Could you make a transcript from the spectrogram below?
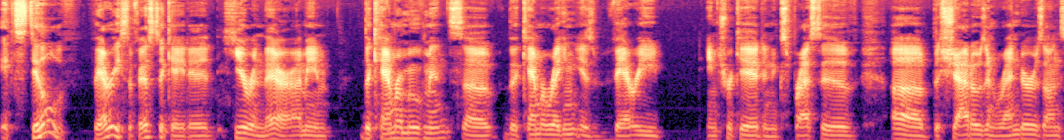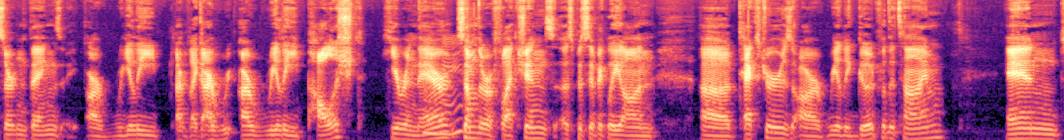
it's still very sophisticated here and there. I mean, the camera movements, uh, the camera rigging is very intricate and expressive. Uh, the shadows and renders on certain things are really are like are, are really polished here and there. Mhm. Some of the reflections, uh, specifically on uh, textures, are really good for the time, and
